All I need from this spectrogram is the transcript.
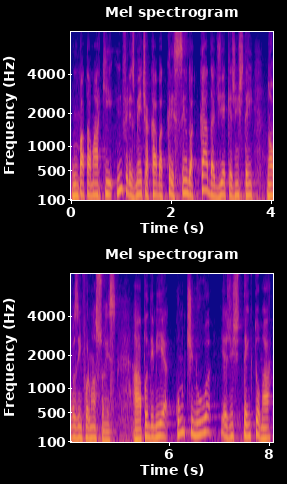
Um patamar que, infelizmente, acaba crescendo a cada dia que a gente tem novas informações. A pandemia continua e a gente tem que tomar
